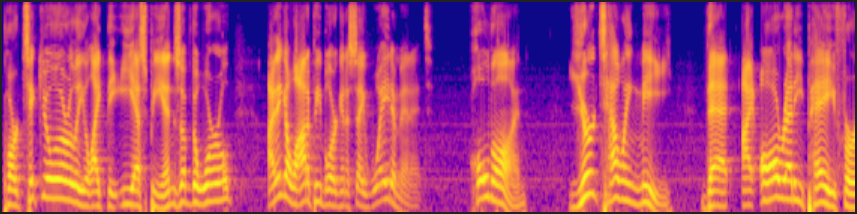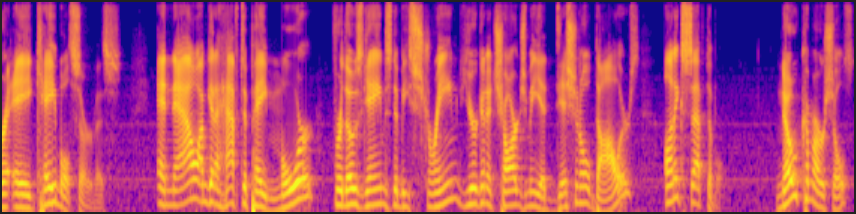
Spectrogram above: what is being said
particularly like the ESPNs of the world. I think a lot of people are going to say, wait a minute, hold on. You're telling me that I already pay for a cable service, and now I'm going to have to pay more for those games to be streamed, you're going to charge me additional dollars? Unacceptable. No commercials.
